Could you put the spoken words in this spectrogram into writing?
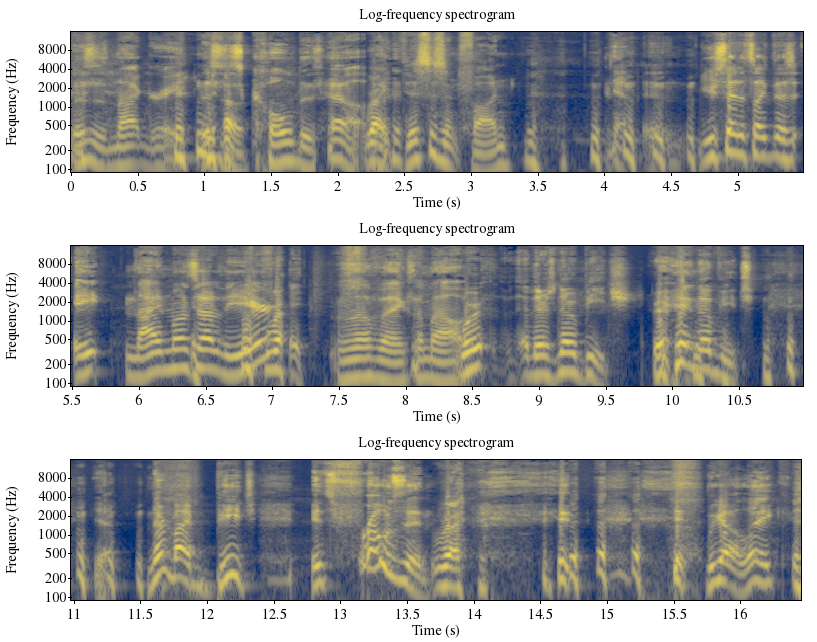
this is not great. This is cold as hell. right. This isn't fun. Yeah. You said it's like this eight, nine months out of the year. Right. No thanks. I'm out. We're, there's no beach. Right? No beach. Yeah. Never mind beach. It's frozen. Right. We got a lake. we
